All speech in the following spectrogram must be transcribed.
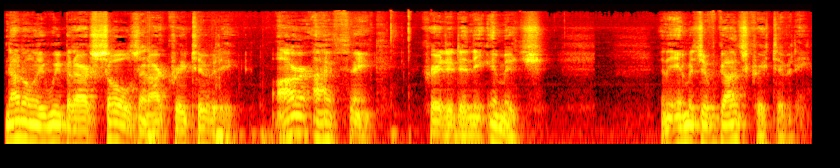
Not only we, but our souls and our creativity are, I think, created in the image, in the image of God's creativity,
